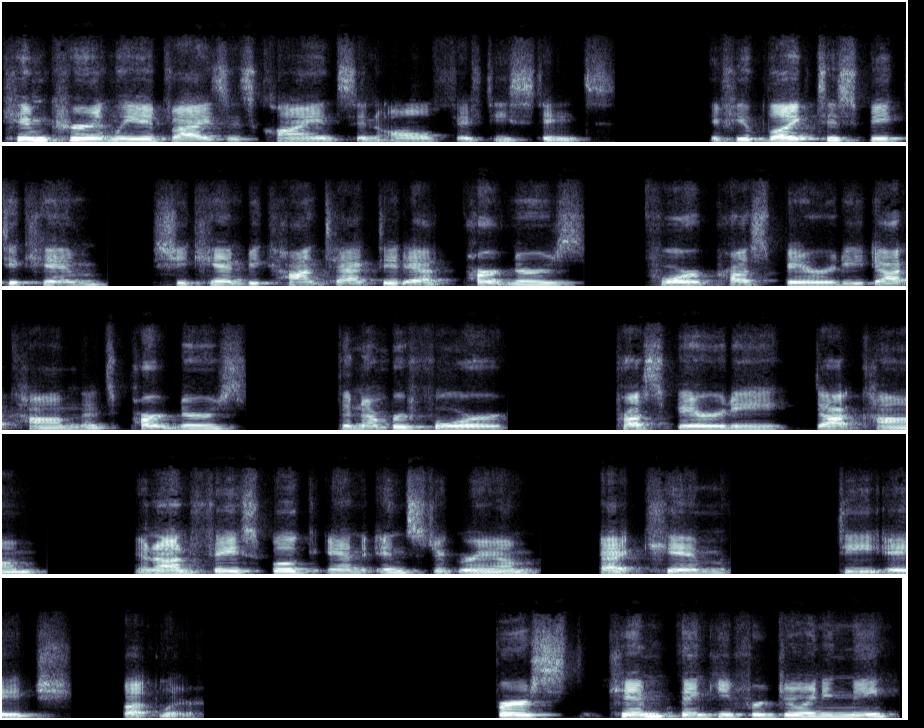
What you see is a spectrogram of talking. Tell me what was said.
Kim currently advises clients in all 50 states. If you'd like to speak to Kim, she can be contacted at partnersforprosperity.com. That's partners, the number four, prosperity.com, and on Facebook and Instagram at Kim D.H. Butler. First, Kim, thank you for joining me.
